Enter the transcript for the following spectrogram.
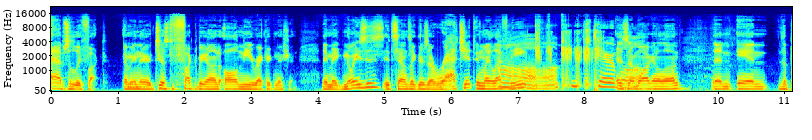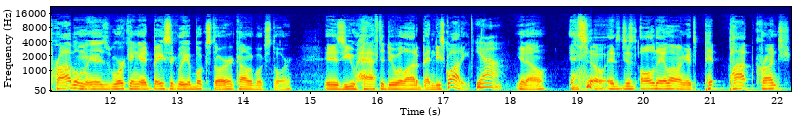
absolutely fucked. I mean, they're just fucked beyond all knee recognition. They make noises. It sounds like there's a ratchet in my left knee Oh, it's terrible. as I'm walking along. And and the problem is working at basically a bookstore, a comic book store, is you have to do a lot of bendy squatty, Yeah. you know? And so it's just all day long. It's pip, pop, crunch,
